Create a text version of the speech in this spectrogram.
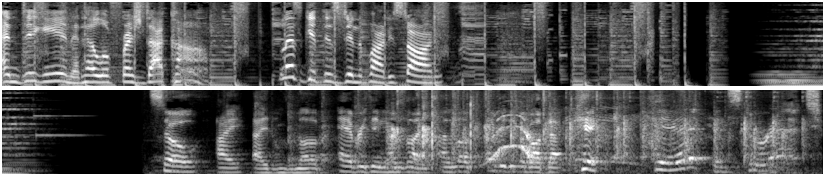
and dig in at HelloFresh.com. Let's get this dinner party started. So I I love everything. I was like I love everything about that kick, kick and stretch.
